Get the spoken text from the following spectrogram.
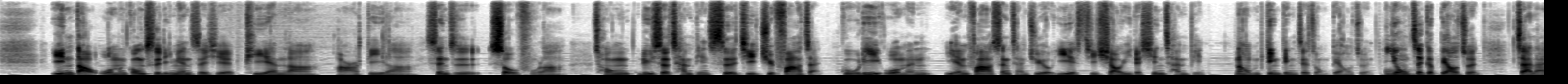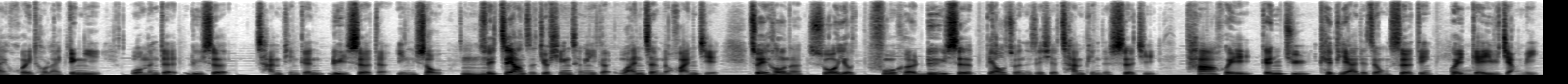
引导我们公司里面的这些 PM 啦、RD 啦，甚至售服啦，从绿色产品设计去发展，鼓励我们研发生产具有 ESG 效益的新产品。那我们定定这种标准，用这个标准再来回头来定义我们的绿色产品跟绿色的营收。嗯，所以这样子就形成一个完整的环节。最后呢，所有符合绿色标准的这些产品的设计，它会根据 KPI 的这种设定，会给予奖励。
